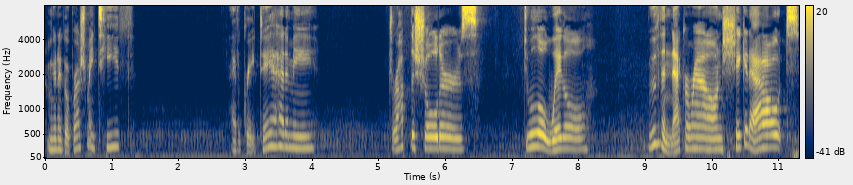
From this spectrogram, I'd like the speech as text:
I'm going to go brush my teeth. I have a great day ahead of me. Drop the shoulders do a little wiggle, move the neck around, shake it out.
